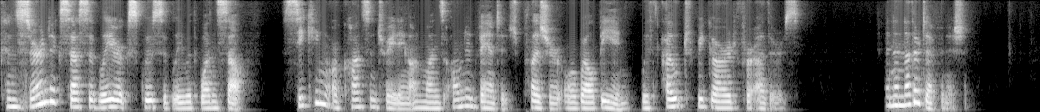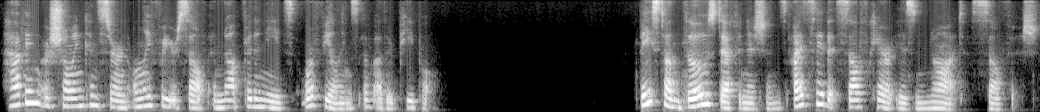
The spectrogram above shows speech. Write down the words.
concerned excessively or exclusively with oneself seeking or concentrating on one's own advantage, pleasure, or well being without regard for others. And another definition having or showing concern only for yourself and not for the needs or feelings of other people. Based on those definitions, I'd say that self care is not selfish.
